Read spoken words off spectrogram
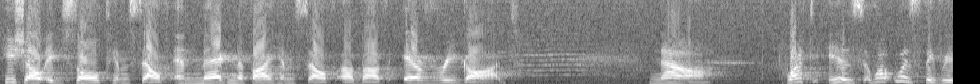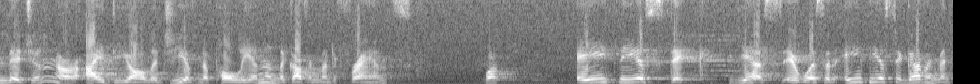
He shall exalt himself and magnify himself above every god. Now, what is what was the religion or ideology of Napoleon and the government of France? What atheistic. Yes, it was an atheistic government.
